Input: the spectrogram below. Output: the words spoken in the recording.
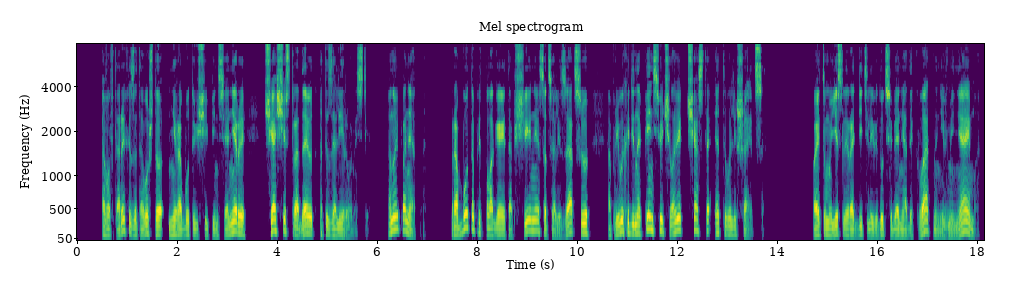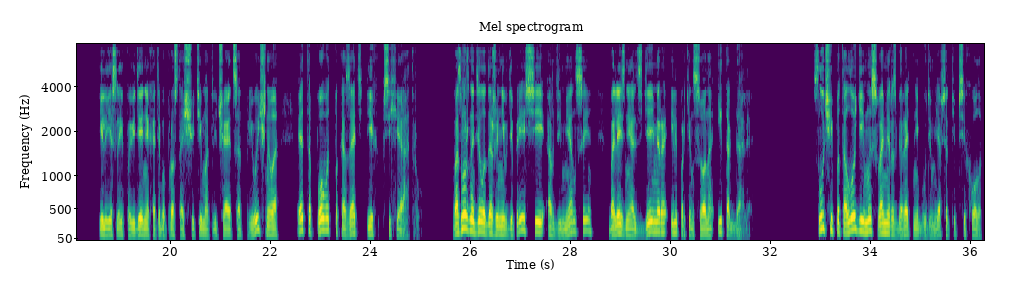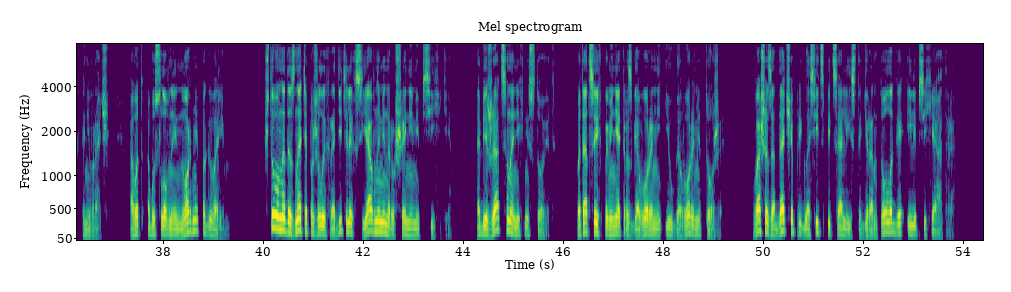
А во-вторых, из-за того, что неработающие пенсионеры чаще страдают от изолированности. Оно и понятно. Работа предполагает общение, социализацию, а при выходе на пенсию человек часто этого лишается. Поэтому если родители ведут себя неадекватно, невменяемо, или если их поведение хотя бы просто ощутимо отличается от привычного, это повод показать их психиатру. Возможно, дело даже не в депрессии, а в деменции, болезни Альцгеймера или Паркинсона и так далее. Случай патологии мы с вами разбирать не будем, я все-таки психолог, а не врач. А вот об условной норме поговорим. Что вам надо знать о пожилых родителях с явными нарушениями психики? Обижаться на них не стоит. Пытаться их поменять разговорами и уговорами тоже. Ваша задача — пригласить специалиста, геронтолога или психиатра.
